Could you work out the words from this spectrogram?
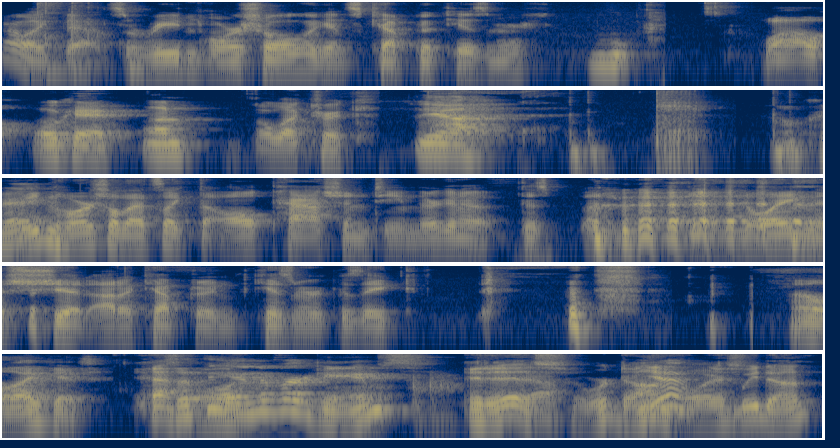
I like that. So Reed and Horschel against Koepka Kisner, Wow. Okay. On. electric. Yeah. Okay. Reed and Horschel, that's like the all passion team. They're gonna just be annoying the shit out of Koepka and Kisner because they I like it. Yeah, Is that the well, end of our games? It is. We're done, yeah, boys. we done.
